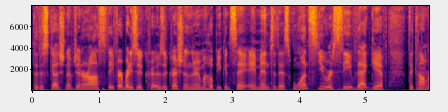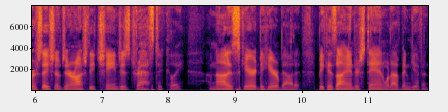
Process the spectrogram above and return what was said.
the discussion of generosity, for everybody who's a Christian in the room, I hope you can say amen to this. Once you receive that gift, the conversation of generosity changes drastically. I'm not as scared to hear about it because I understand what I've been given.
